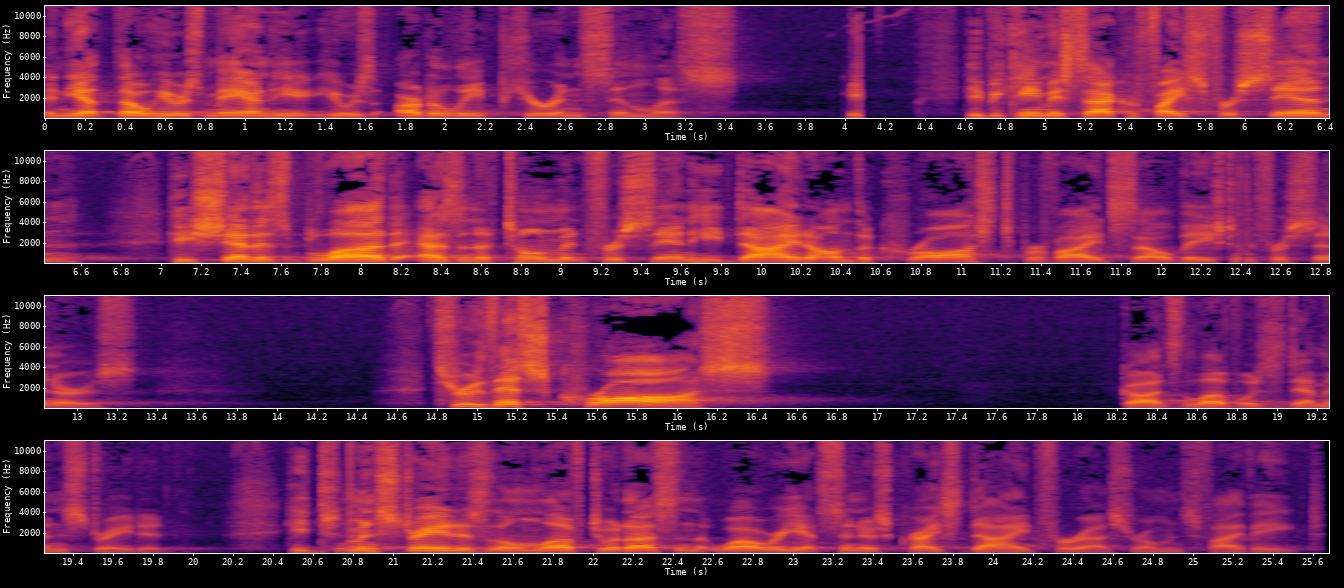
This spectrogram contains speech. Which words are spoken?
and yet, though He was man, He, he was utterly pure and sinless. He, he became a sacrifice for sin. He shed his blood as an atonement for sin. He died on the cross to provide salvation for sinners. Through this cross, God's love was demonstrated. He demonstrated his own love toward us, and that while we're yet sinners, Christ died for us. Romans 5 8.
